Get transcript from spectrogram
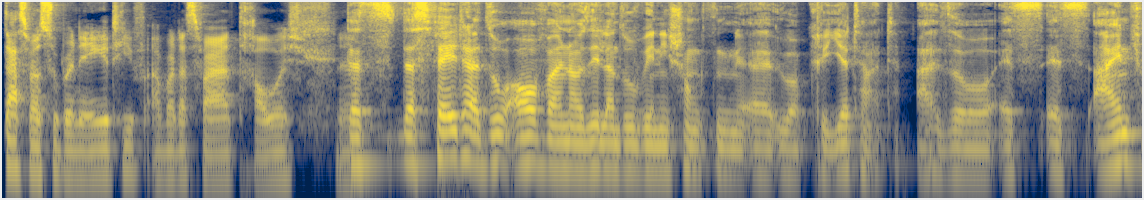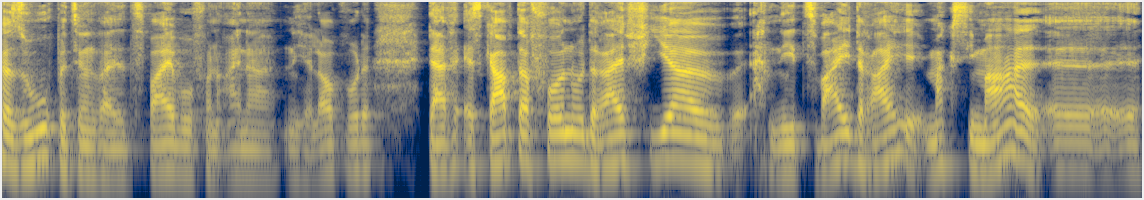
das war super negativ, aber das war traurig. Ja. Das, das fällt halt so auf, weil Neuseeland so wenig Chancen äh, überhaupt kreiert hat. Also es ist ein Versuch, beziehungsweise zwei, wovon einer nicht erlaubt wurde. Da, es gab davor nur drei, vier, nee, zwei, drei maximal äh,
